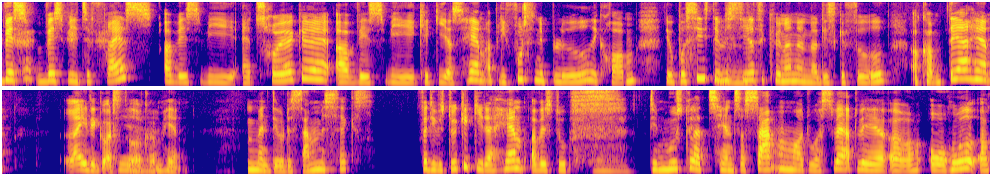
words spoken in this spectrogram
hvis, hvis vi er tilfreds, og hvis vi er trygge, og hvis vi kan give os hen og blive fuldstændig bløde i kroppen, det er jo præcis det, vi mm. siger til kvinderne, når de skal føde. Og komme derhen, rigtig godt sted yeah. at komme hen. Men det er jo det samme med sex. Fordi hvis du ikke kan give dig hen, og hvis du, mm. dine muskler tænder sammen, og du har svært ved at overhovedet at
